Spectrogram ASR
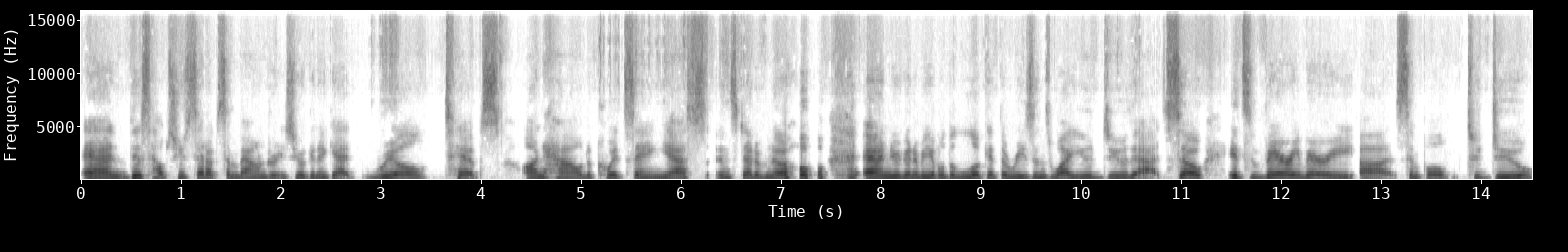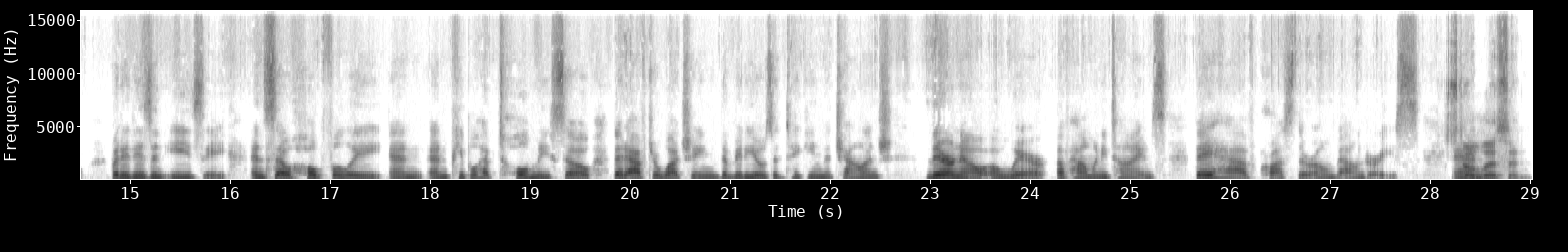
And this helps you set up some boundaries. You're going to get real tips on how to quit saying yes instead of no. and you're going to be able to look at the reasons why you do that. So it's very, very uh, simple to do but it isn't easy. And so hopefully, and and people have told me so that after watching the videos and taking the challenge, they're now aware of how many times they have crossed their own boundaries. So and, listen,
